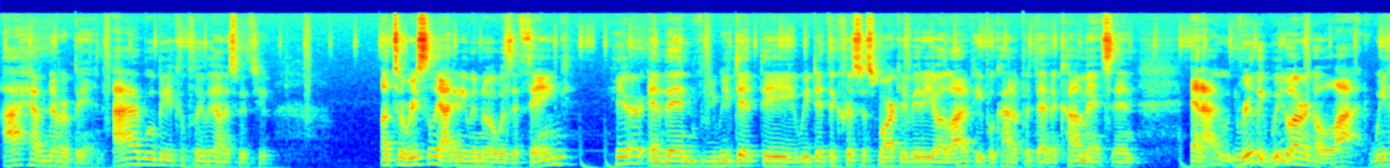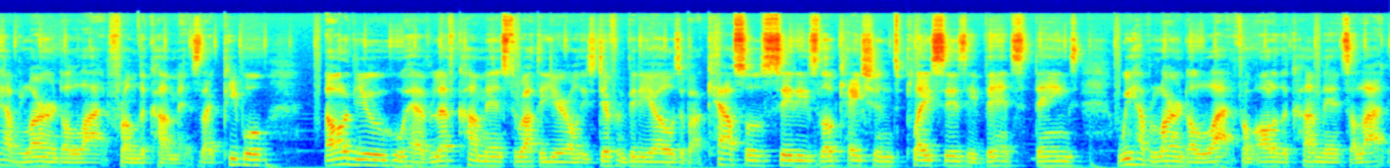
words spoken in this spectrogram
I have never been. I will be completely honest with you. Until recently, I didn't even know it was a thing here. And then we did the we did the Christmas market video. A lot of people kind of put that in the comments, and and I really we learned a lot. We have learned a lot from the comments. Like people all of you who have left comments throughout the year on these different videos about castles, cities, locations, places, events, things. We have learned a lot from all of the comments, a lot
